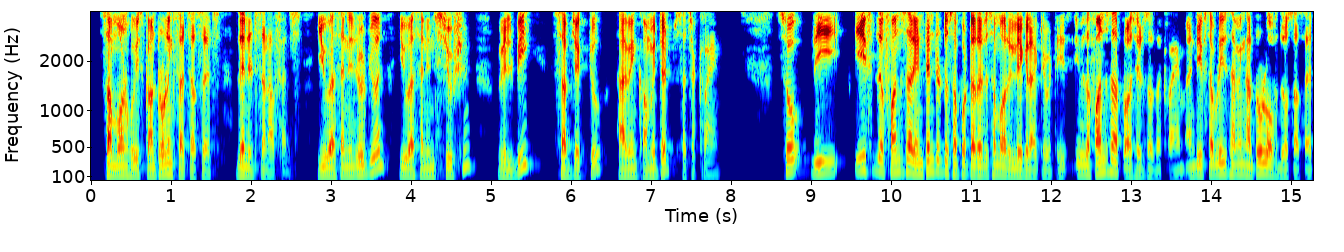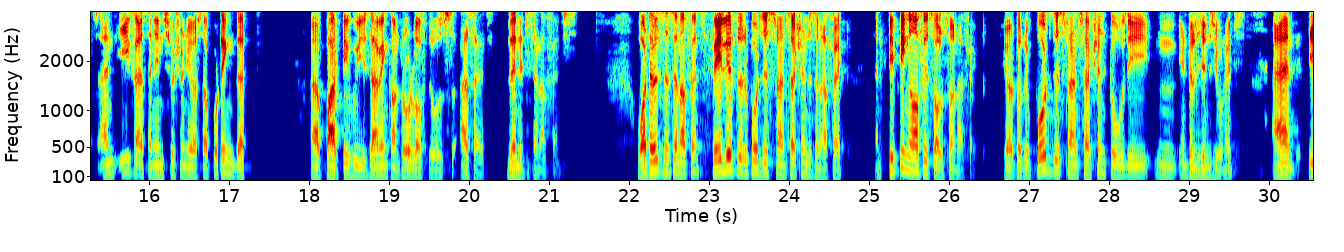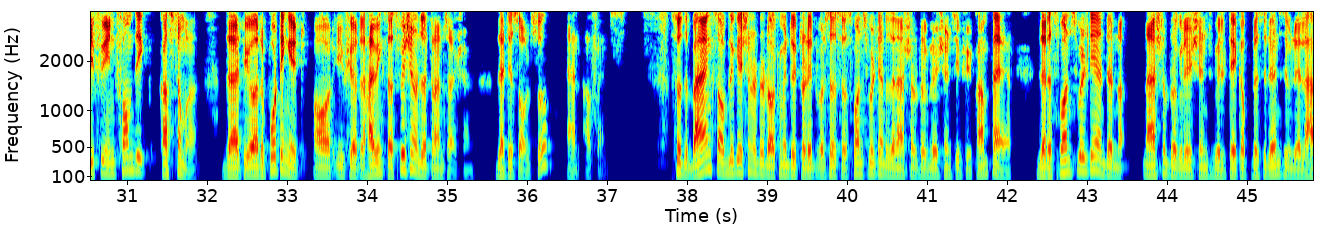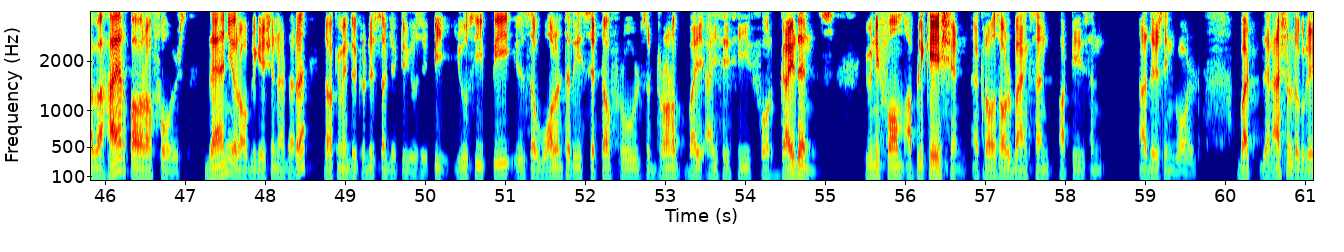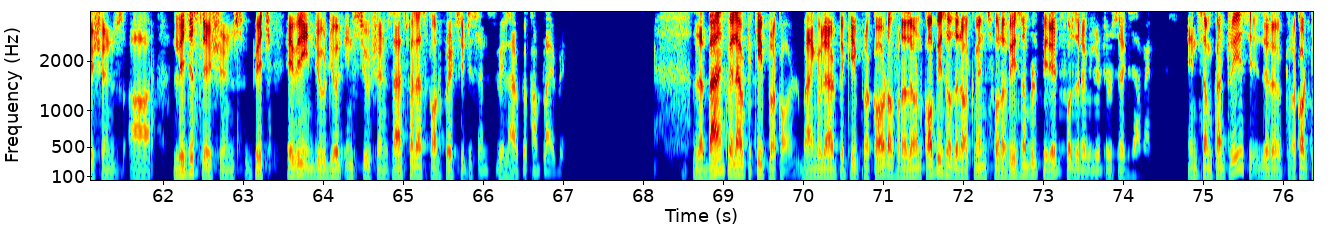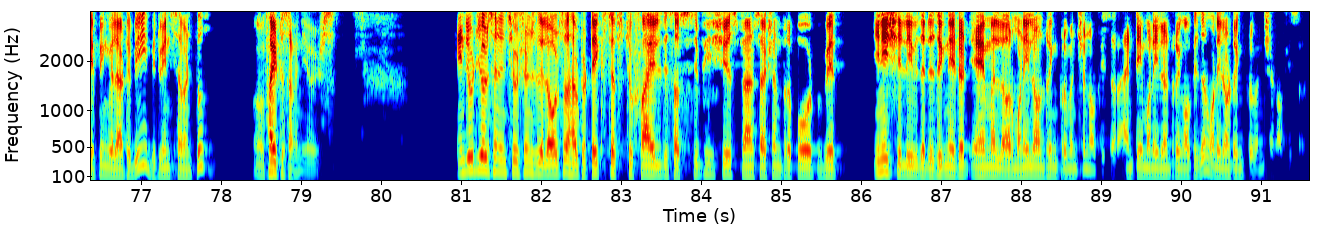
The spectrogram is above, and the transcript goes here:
someone who is controlling such assets, then it's an offense. You as an individual, you as an institution will be subject to having committed such a crime. So the if the funds are intended to support terrorism or illegal activities, if the funds are proceeds of the crime, and if somebody is having control of those assets, and if as an institution you are supporting that uh, party who is having control of those assets, then it is an offense. What else is an offense? Failure to report this transaction is an effect, and tipping off is also an effect you have to report this transaction to the mm, intelligence units. And if you inform the customer that you are reporting it or if you are having suspicion of the transaction that is also an offense. So the bank's obligation under documentary credit versus responsibility under the national regulations if you compare the responsibility under national regulations will take a precedence and will have a higher power of force than your obligation under a documentary credit subject to UCP. UCP is a voluntary set of rules drawn up by ICC for guidance uniform application across all banks and parties and others involved. But the national regulations are legislations which every individual institutions as well as corporate citizens will have to comply with. The bank will have to keep record. Bank will have to keep record of relevant copies of the documents for a reasonable period for the regulators to examine. In some countries the record keeping will have to be between 7 to uh, 5 to 7 years Individuals and institutions will also have to take steps to file the suspicious transaction report with initially with the designated AML or money laundering prevention officer, anti-money laundering officer, money laundering prevention officer.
